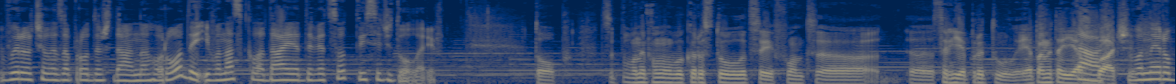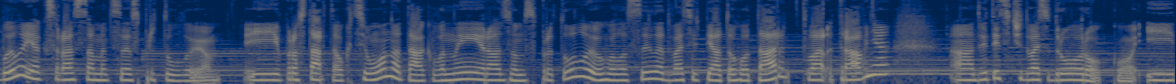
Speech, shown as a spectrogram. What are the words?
виручили за продаж да, нагороди, і вона складає 900 тисяч доларів. Топ. Це вони, по-моєму, використовували цей фонд е, е, Сергія Притули. Я пам'ятаю, я так, бачив. вони робили якраз саме це з притулою. І про старт аукціону, так, вони разом з притулою оголосили 25 тар, твар- травня. а, 2022 року, і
